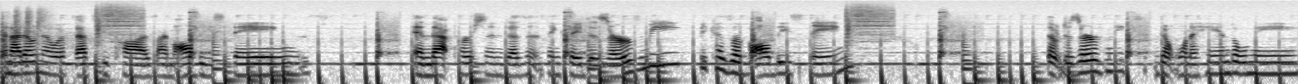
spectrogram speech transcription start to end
And I don't know if that's because I'm all these things and that person doesn't think they deserve me because of all these things. Don't deserve me, don't want to handle me.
